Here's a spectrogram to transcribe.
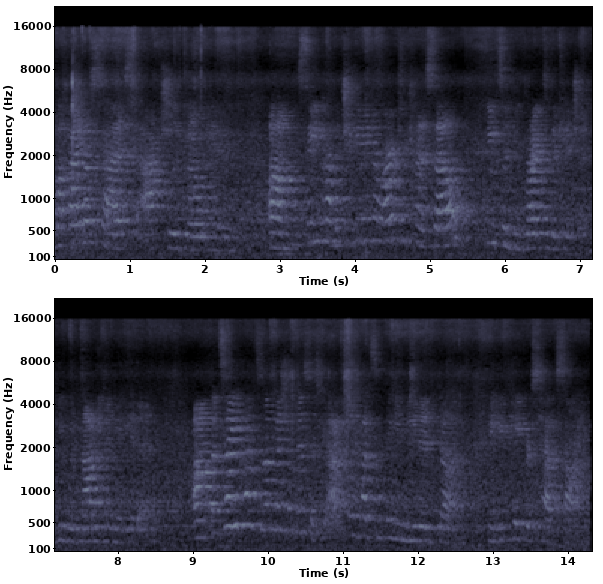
of a high enough status to actually go in. Um, say you have a chicken in your arms you're trying to sell, he would send you right to the kitchen. You would not even make it in. Um, but say you had some official business, you actually had something you needed done, maybe papers to have signed.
